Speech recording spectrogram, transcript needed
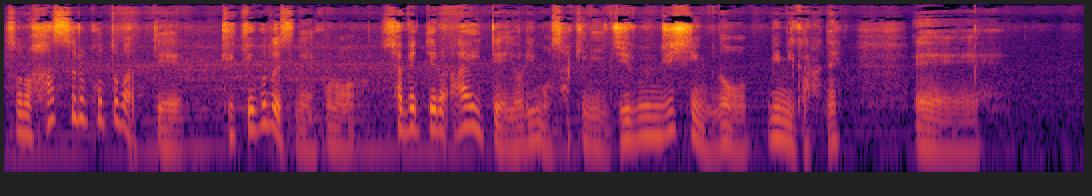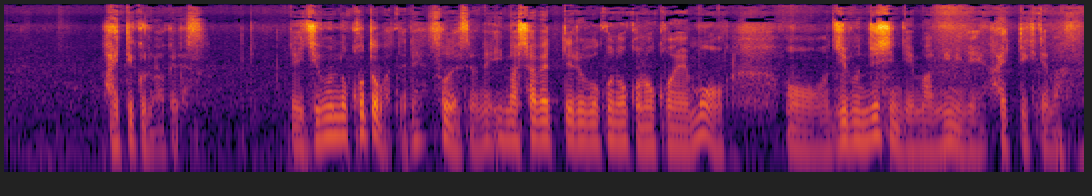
その発する言葉って結局ですねこの喋ってる相手よりも先に自分自身の耳からね、えー、入ってくるわけです。で自分の言葉ってねそうですよね今喋ってる僕のこの声も自分自身で今耳に入ってきてます。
